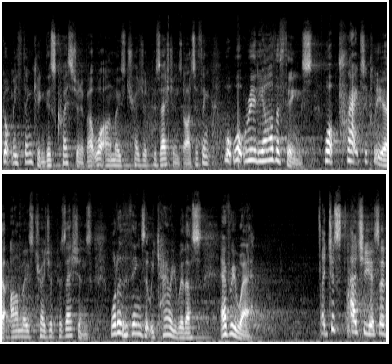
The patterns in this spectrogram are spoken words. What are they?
got me thinking this question about what our most treasured possessions are. To think, what, what really are the things? What practically are our most treasured possessions? What are the things that we carry with us everywhere? Just actually, as a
